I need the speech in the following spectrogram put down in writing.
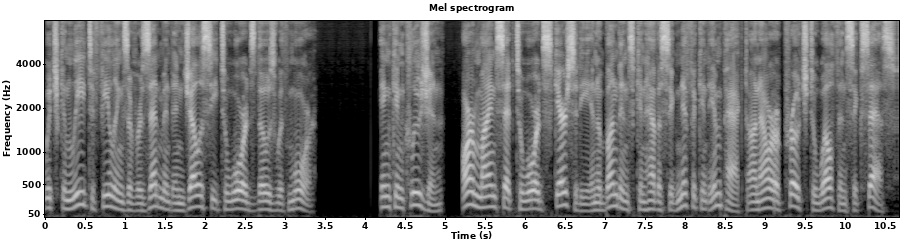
which can lead to feelings of resentment and jealousy towards those with more. In conclusion, our mindset towards scarcity and abundance can have a significant impact on our approach to wealth and success.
